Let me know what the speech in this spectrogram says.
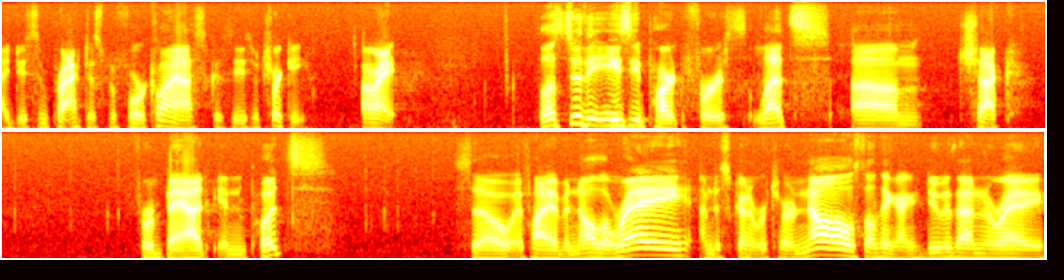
I do some practice before class, because these are tricky. All right, so let's do the easy part first. Let's um, check for bad inputs. So if I have a null array, I'm just gonna return null, something I can do without an array.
